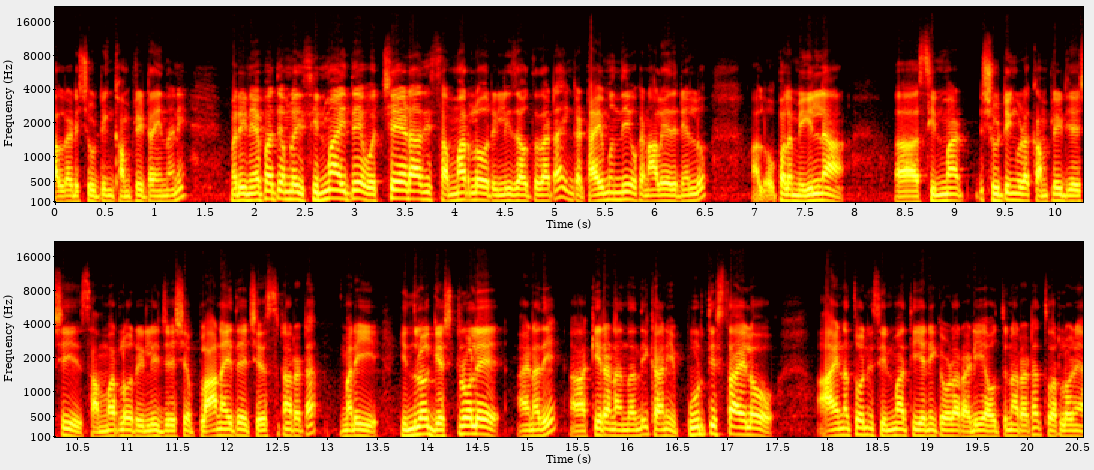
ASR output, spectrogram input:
ఆల్రెడీ షూటింగ్ కంప్లీట్ అయిందని. మరి నేపథ్యంలో ఈ సినిమా అయితే వచ్చే ఏడాది సమ్మర్లో రిలీజ్ అవుతుందట. ఇంకా టైం ఉంది ఒక నాలుగైదు నెలలు. ఆ లోపల మిగిలిన సినిమా షూటింగ్ కూడా కంప్లీట్ చేసి సమ్మర్లో రిలీజ్ చేసే ప్లాన్ అయితే చేస్తున్నారట. మరి ఇందులో గెస్ట్ రోలే ఆయనది కిరణ్ అందంది. కానీ పూర్తి స్థాయిలో ఆయనతోని సినిమా తీయనికి కూడా రెడీ అవుతున్నారట. త్వరలోనే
